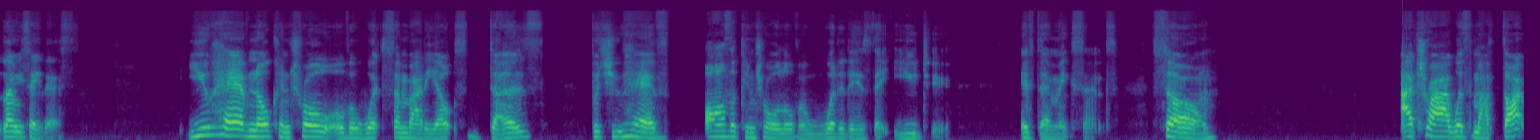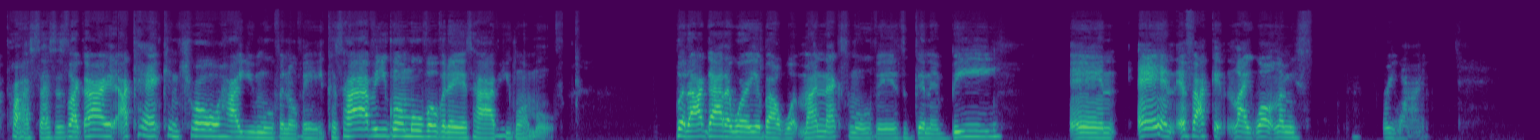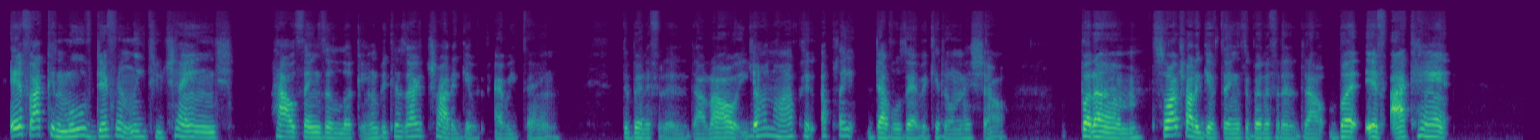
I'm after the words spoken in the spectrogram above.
Let me say this. You have no control over what somebody else does, but you have all the control over what it is that you do, if that makes sense. So, I try with my thought process. It's like, all right, I can't control how you moving over here. Cause however you gonna move over there is however you gonna move. but I gotta worry about what my next move is gonna be, and and if I can like, well, let me rewind. If I can move differently to change how things are looking, because I try to give everything the benefit of the doubt. Oh, y'all know I play I play devil's advocate on this show. But um, so I try to give things the benefit of the doubt. But if I can't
